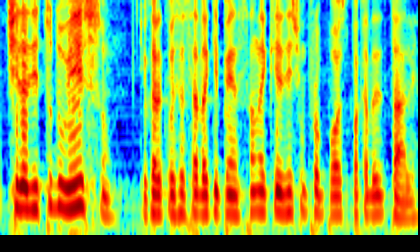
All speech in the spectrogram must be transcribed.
tira de tudo isso, que eu quero que você saia daqui pensando, é que existe um propósito para cada detalhe.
